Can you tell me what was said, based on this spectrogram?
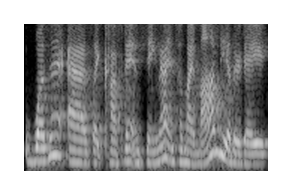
wasn't as like confident in saying that until my mom the other day.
